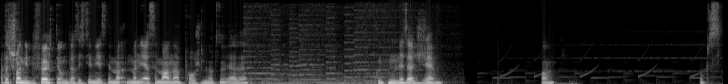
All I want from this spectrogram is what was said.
Hatte schon die Befürchtung, dass ich demnächst meine erste Mana Potion benutzen werde. Und ein Lizard Gem. Komm. Ups.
